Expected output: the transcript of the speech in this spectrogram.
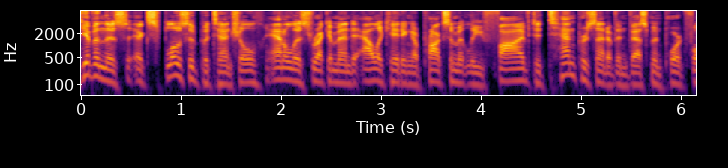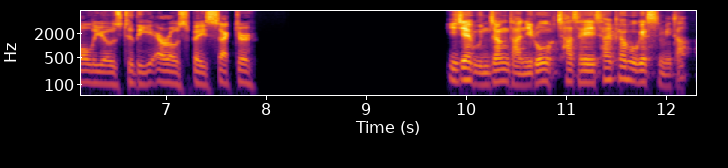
Given this explosive potential, analysts recommend allocating approximately 5 to 10% of investment portfolios to the aerospace sector. 이제 문장 단위로 자세히 살펴보겠습니다.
